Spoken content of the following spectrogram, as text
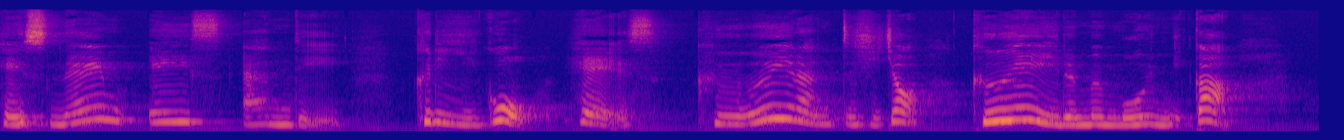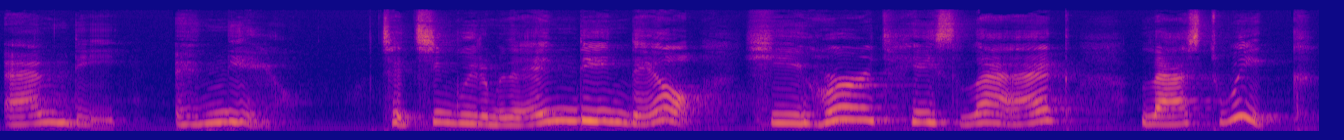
his name is Andy. 그리고 his, 그의란 뜻이죠. 그의 이름은 뭐입니까? Andy, Andy예요. 제 친구 이름은 Andy인데요. He hurt his leg last week.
